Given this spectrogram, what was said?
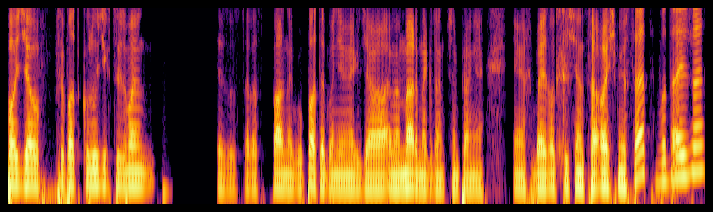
podział w przypadku ludzi, którzy mają Jezus, teraz palne głupoty, bo nie wiem jak działa MMR na Grand Championie. Nie wiem, chyba jest od 1800 bodajże?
